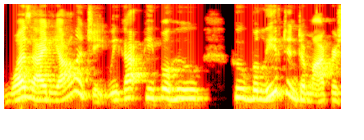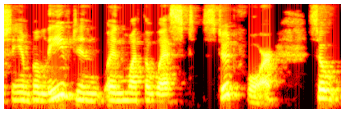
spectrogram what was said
was ideology. We got people who who believed in democracy and believed in, in what the West stood for. So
